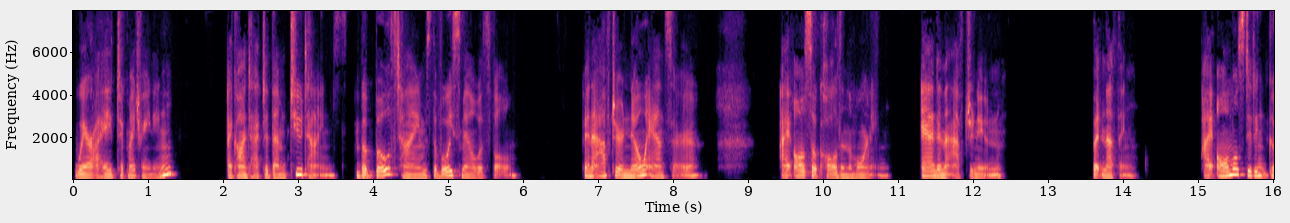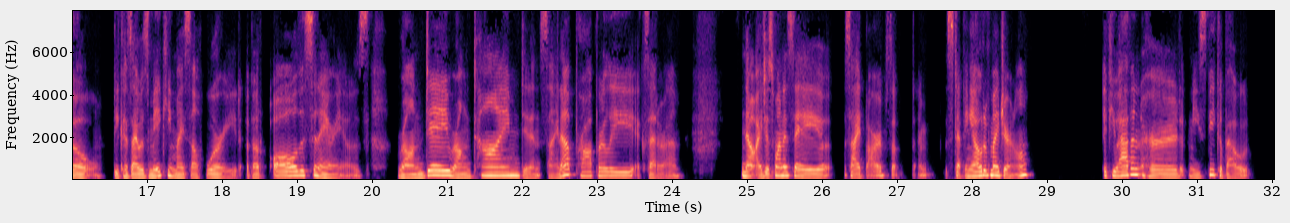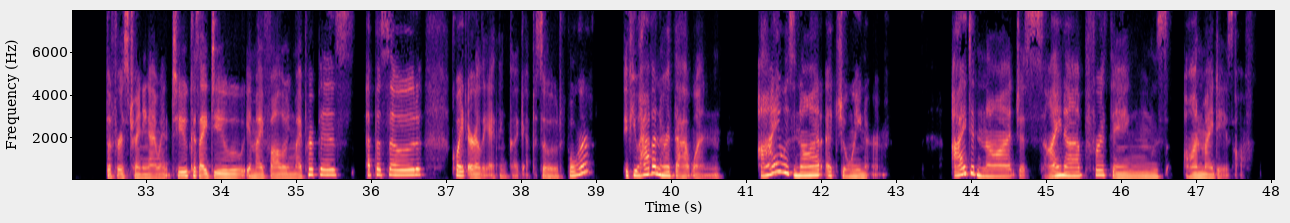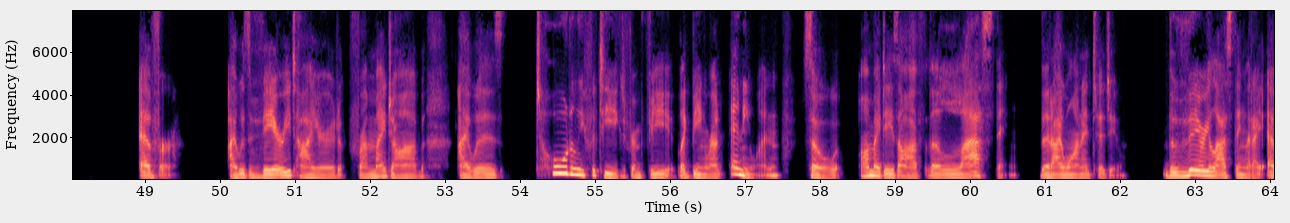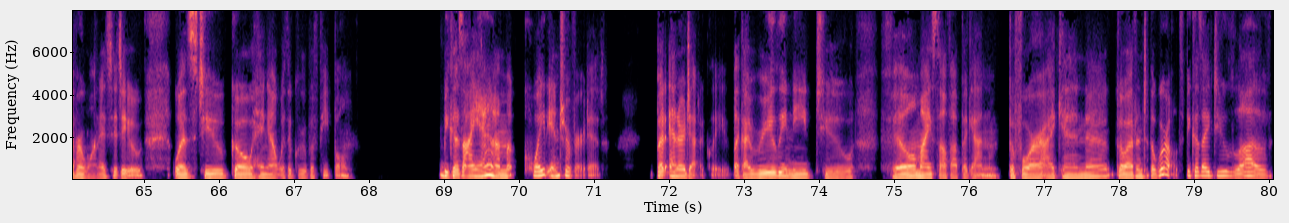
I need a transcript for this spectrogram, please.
where I took my training. I contacted them two times, but both times the voicemail was full. And after no answer, I also called in the morning and in the afternoon, but nothing. I almost didn't go because I was making myself worried about all the scenarios wrong day, wrong time, didn't sign up properly, etc. Now, I just want to say sidebar, so I'm stepping out of my journal. If you haven't heard me speak about the first training I went to, because I do in my Following My Purpose episode quite early, I think like episode four. If you haven't heard that one, I was not a joiner. I did not just sign up for things on my days off. Ever. I was very tired from my job. I was totally fatigued from fee- like being around anyone. So on my days off, the last thing that I wanted to do, the very last thing that I ever wanted to do was to go hang out with a group of people because I am quite introverted but energetically. Like I really need to fill myself up again before I can uh, go out into the world because I do love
